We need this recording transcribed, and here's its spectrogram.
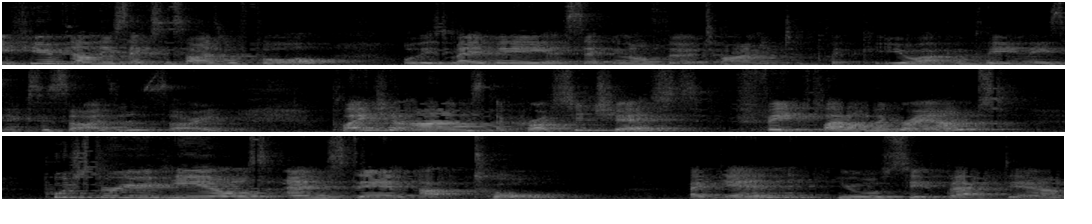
If you've done this exercise before, or this may be a second or third time you are completing these exercises, sorry, place your arms across your chest, feet flat on the ground, push through your heels and stand up tall. Again, you will sit back down.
